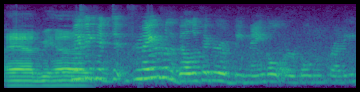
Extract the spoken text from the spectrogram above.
And we have. maybe could do, maybe for the build a figure it would be Mangle or Golden Freddy.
